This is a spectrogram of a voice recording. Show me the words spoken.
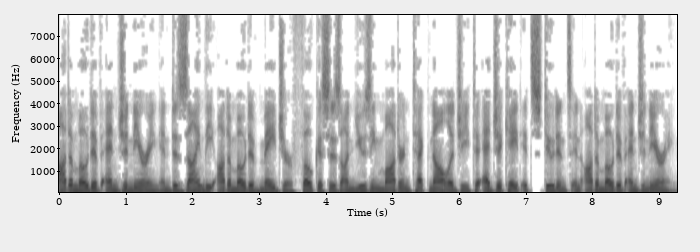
Automotive engineering and design The automotive major focuses on using modern technology to educate its students in automotive engineering.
